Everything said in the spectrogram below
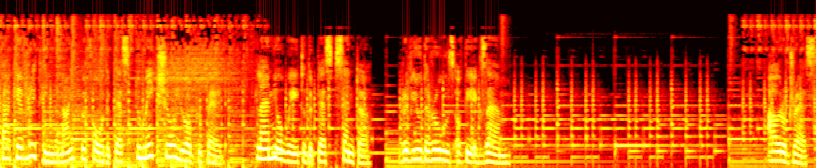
Pack everything the night before the test to make sure you are prepared. Plan your way to the test center. Review the rules of the exam. Our address.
